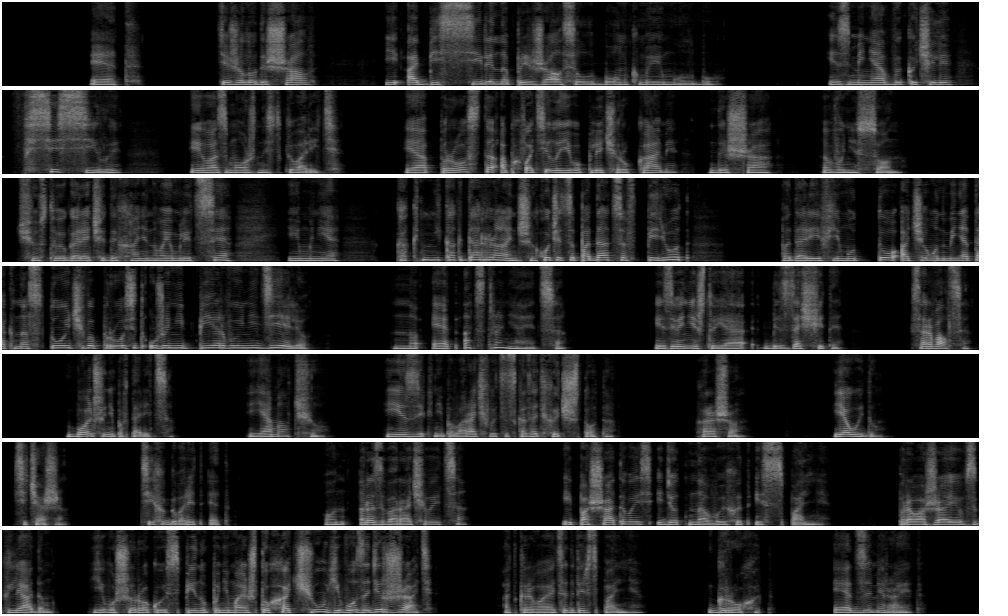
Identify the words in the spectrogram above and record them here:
Эд тяжело дышал и обессиленно прижался лбом к моему лбу. Из меня выкачали все силы и возможность говорить. Я просто обхватила его плечи руками, дыша в унисон. Чувствую горячее дыхание на моем лице, и мне как никогда раньше хочется податься вперед, подарив ему то, о чем он меня так настойчиво просит уже не первую неделю. Но Эд отстраняется. «Извини, что я без защиты. Сорвался. Больше не повторится». Я молчу. Язык не поворачивается сказать хоть что-то. «Хорошо. Я уйду. Сейчас же», — тихо говорит Эд. Он разворачивается и, пошатываясь, идет на выход из спальни. Провожаю взглядом его широкую спину, понимая, что хочу его задержать. Открывается дверь спальни. Грохот. Эд замирает.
